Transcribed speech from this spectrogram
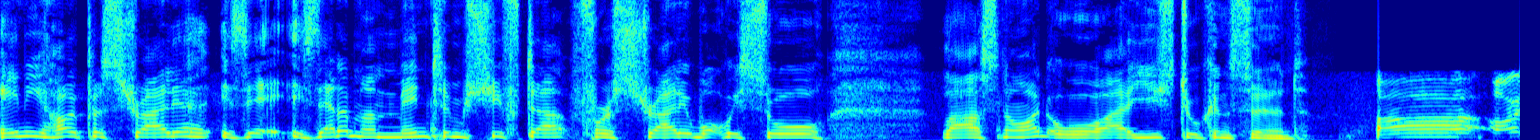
any hope, Australia? Is, there, is that a momentum shifter for Australia, what we saw last night, or are you still concerned? Uh, I,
